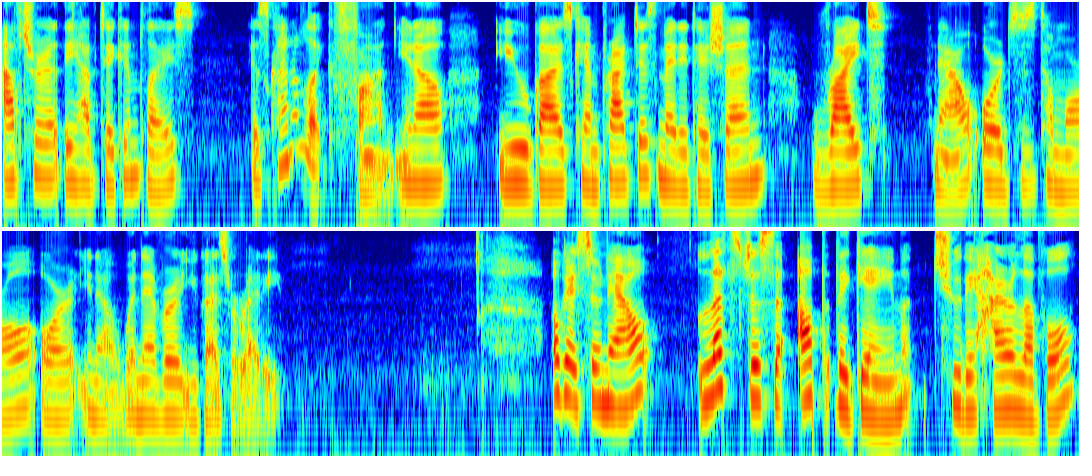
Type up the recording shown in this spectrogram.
after they have taken place is kind of like fun, you know? You guys can practice meditation right now or just tomorrow or, you know, whenever you guys are ready. Okay, so now let's just up the game to the higher level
